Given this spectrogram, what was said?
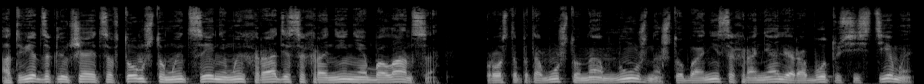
Ответ заключается в том, что мы ценим их ради сохранения баланса, просто потому, что нам нужно, чтобы они сохраняли работу системы,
